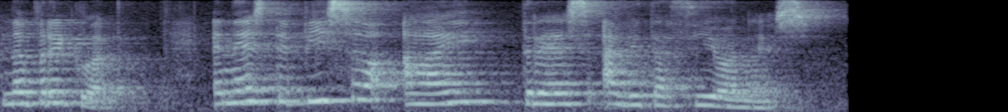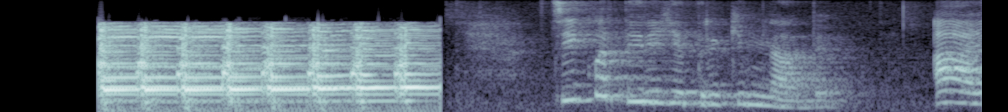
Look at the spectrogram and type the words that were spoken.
Наприклад, en este piso hay tres habitaciones. В цій квартирі є три кімнати. Ай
